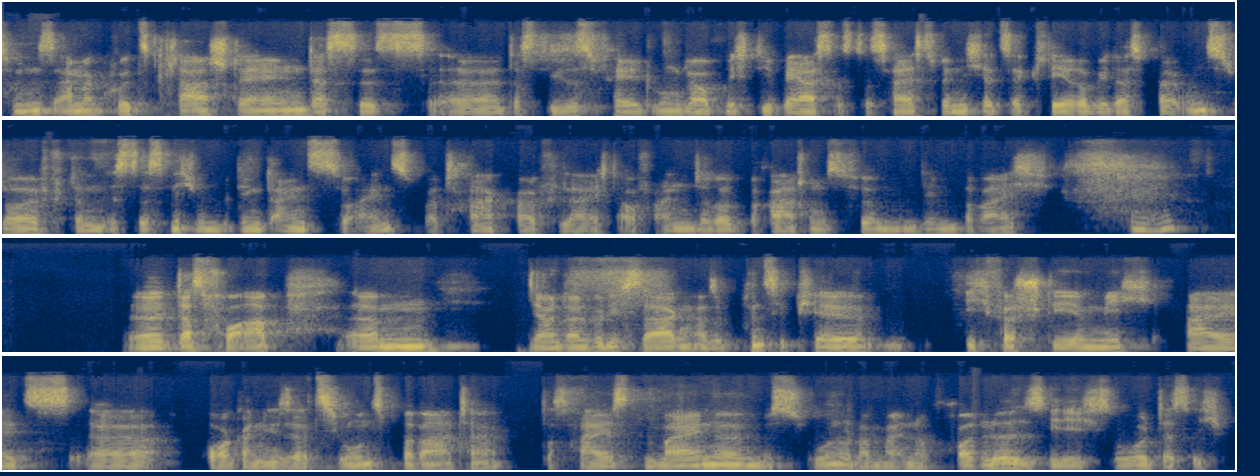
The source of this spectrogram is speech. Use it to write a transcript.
zumindest einmal kurz klarstellen, dass, es, äh, dass dieses Feld unglaublich divers ist. Das heißt, wenn ich jetzt erkläre, wie das bei uns läuft, dann ist das nicht unbedingt eins zu eins übertragbar, vielleicht auf andere Beratungsfirmen in dem Bereich. Mhm. Äh, das vorab. Ähm, ja, und dann würde ich sagen, also prinzipiell, ich verstehe mich als äh, Organisationsberater. Das heißt, meine Mission oder meine Rolle sehe ich so, dass ich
